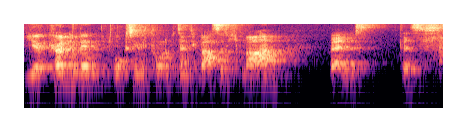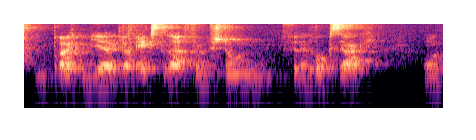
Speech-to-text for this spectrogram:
Wir können den Rucksack nicht hundertprozentig wasserdicht machen, weil das das bräuchten wir, glaube extra fünf Stunden für den Rucksack. Und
